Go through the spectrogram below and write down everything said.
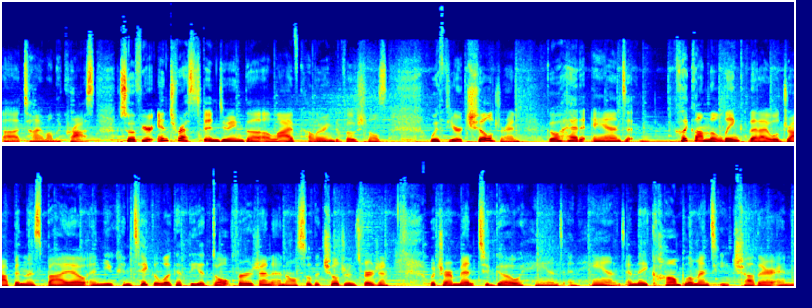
uh, time on the cross. So if you're interested in doing the Alive Coloring devotionals with your children, go ahead and click on the link that I will drop in this bio, and you can take a look at the adult version and also the children's version, which are meant to go hand in hand. And they complement each other, and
